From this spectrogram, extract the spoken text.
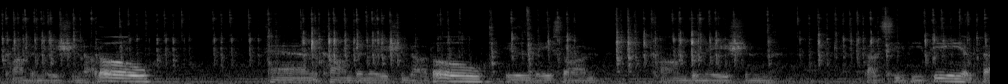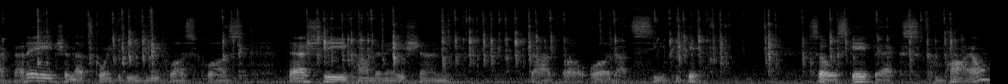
combination.o, and combination.o is based on combination.cpp and fact.h, and that's going to be g++ dash c combination dot o or dot cpp. So escape x compile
